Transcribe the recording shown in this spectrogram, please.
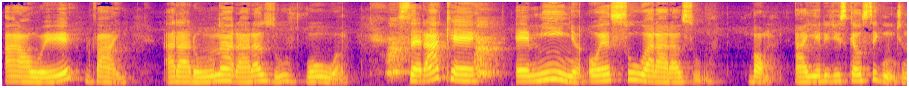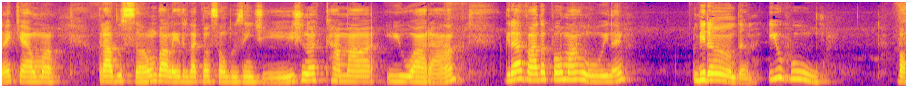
Arauê vai. Araruna, arara azul, voa. Será que é, é minha ou é sua arara azul? Bom, aí ele diz que é o seguinte, né? Que é uma tradução da letra da canção dos indígenas, Camaiuará, gravada por Marlui, né? Miranda, e o Ru. Bom,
